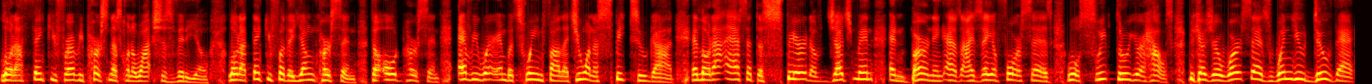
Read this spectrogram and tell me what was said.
Lord, I thank you for every person that's going to watch this video. Lord, I thank you for the young person, the old person, everywhere in between, Father, that you want to speak to, God. And Lord, I ask that the spirit of judgment and burning, as Isaiah 4 says, will sweep through your house because your word says when you do that,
